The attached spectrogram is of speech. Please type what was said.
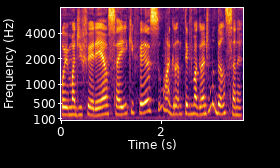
foi uma diferença aí que fez uma grande, teve uma grande mudança, né?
